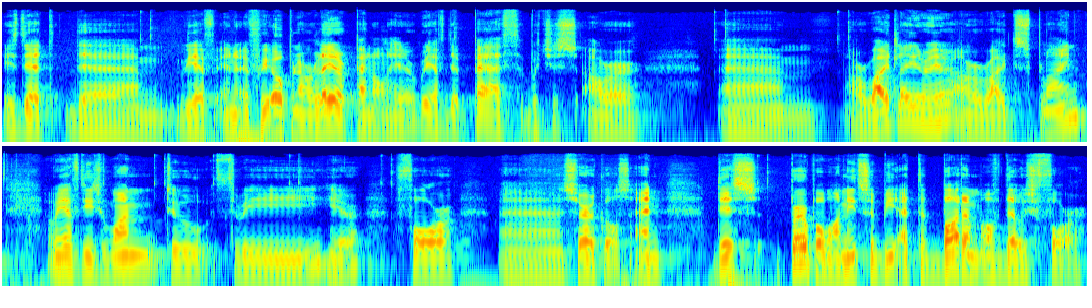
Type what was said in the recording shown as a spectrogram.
is that the um, we have, and if we open our layer panel here, we have the path which is our um, our white layer here, our white spline. And we have these one, two, three here, four uh, circles. And this purple one needs to be at the bottom of those four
